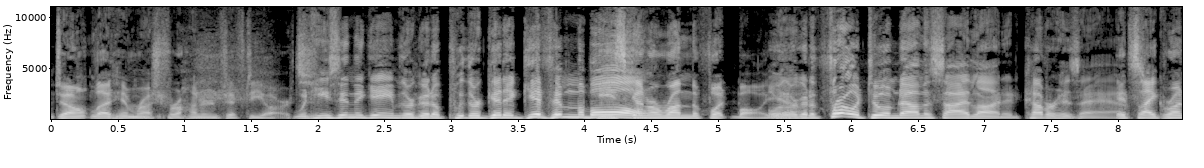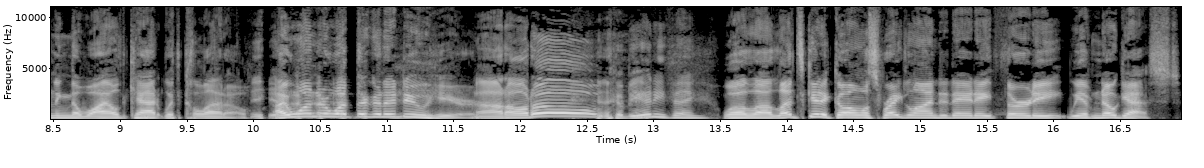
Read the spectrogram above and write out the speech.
Don't let him rush for 150 yards. when he's in the game, they're gonna put, they're gonna give him the ball. he's going to run the football. or yeah. they're gonna throw it to him down the sideline and cover his ass. It's like running the Wildcat with Colletto. I wonder what they're going to do here. I don't know. Could be anything. Well, uh, let's get it going. We'll spread line today at 8.30. We have no guest.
